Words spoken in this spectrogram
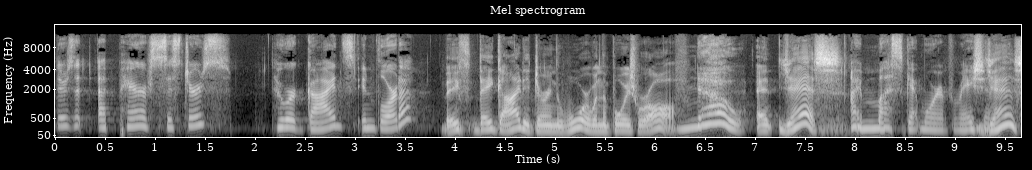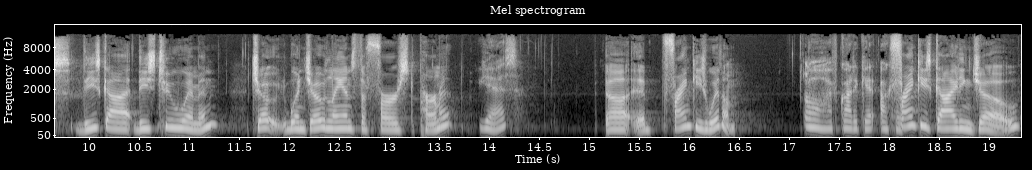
There's a, a pair of sisters who were guides in Florida. They they guided during the war when the boys were off. No. And yes, I must get more information. yes, these guy, these two women. Joe, when Joe lands the first permit, Yes. uh, Frankie's with him. Oh, I've got to get. Okay. Frankie's guiding Joe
